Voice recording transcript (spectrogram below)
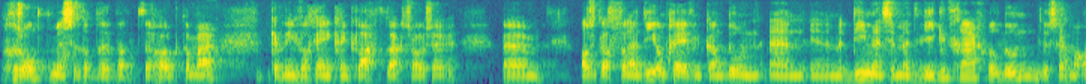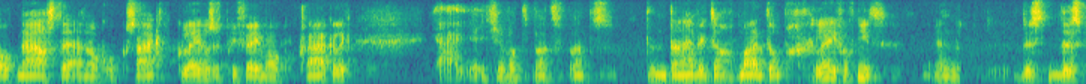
gezond, tenminste, dat, dat, dat, hoop ik dan maar. Ik heb in ieder geval geen, geen klachten, laat ik het zo zeggen. Um, als ik dat vanuit die omgeving kan doen en in, met die mensen met wie ik het graag wil doen, dus zeg maar ook naasten en ook, ook zakelijke collega's, dus privé, maar ook zakelijk. Ja, weet je, wat, wat, wat, dan heb ik toch, maar ik toch een prachtig leven, of niet? En dus, dus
